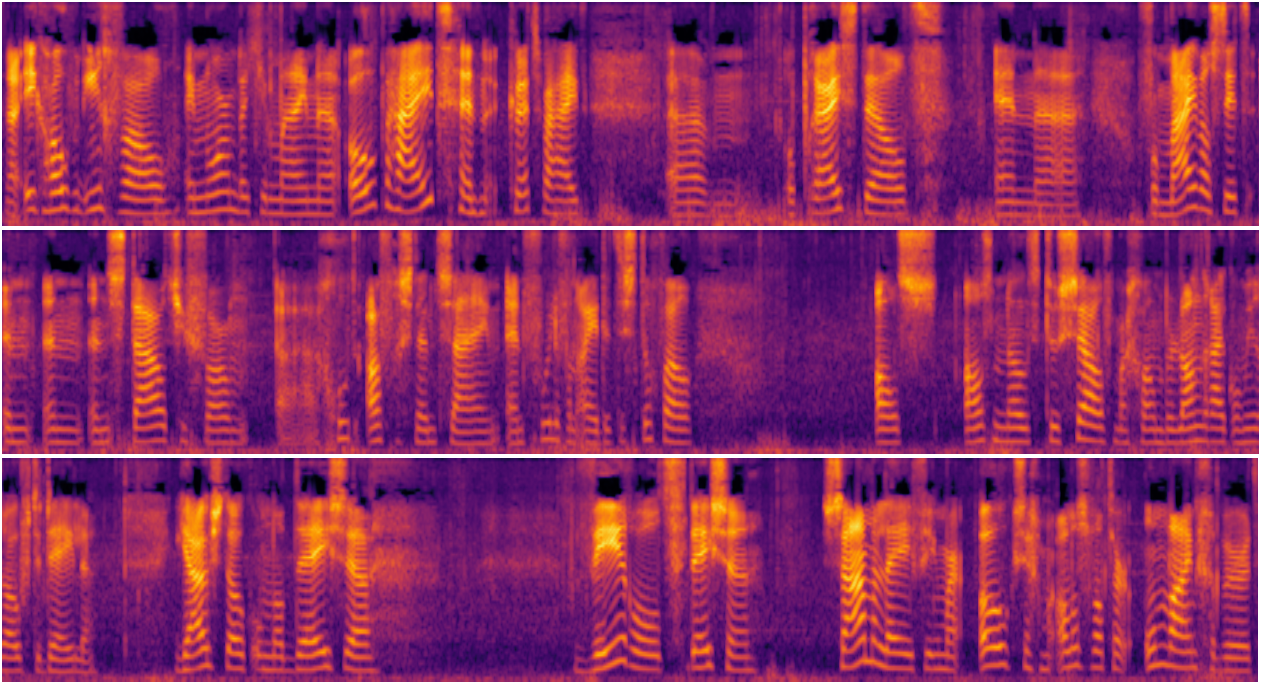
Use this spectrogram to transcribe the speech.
nou, ik hoop in ieder geval enorm dat je mijn uh, openheid en kwetsbaarheid um, op prijs stelt. En uh, voor mij was dit een, een, een staaltje van uh, goed afgestemd zijn en voelen van, oh ja, dit is toch wel als, als note to self, maar gewoon belangrijk om hierover te delen. Juist ook omdat deze wereld, deze samenleving, maar ook zeg maar alles wat er online gebeurt,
